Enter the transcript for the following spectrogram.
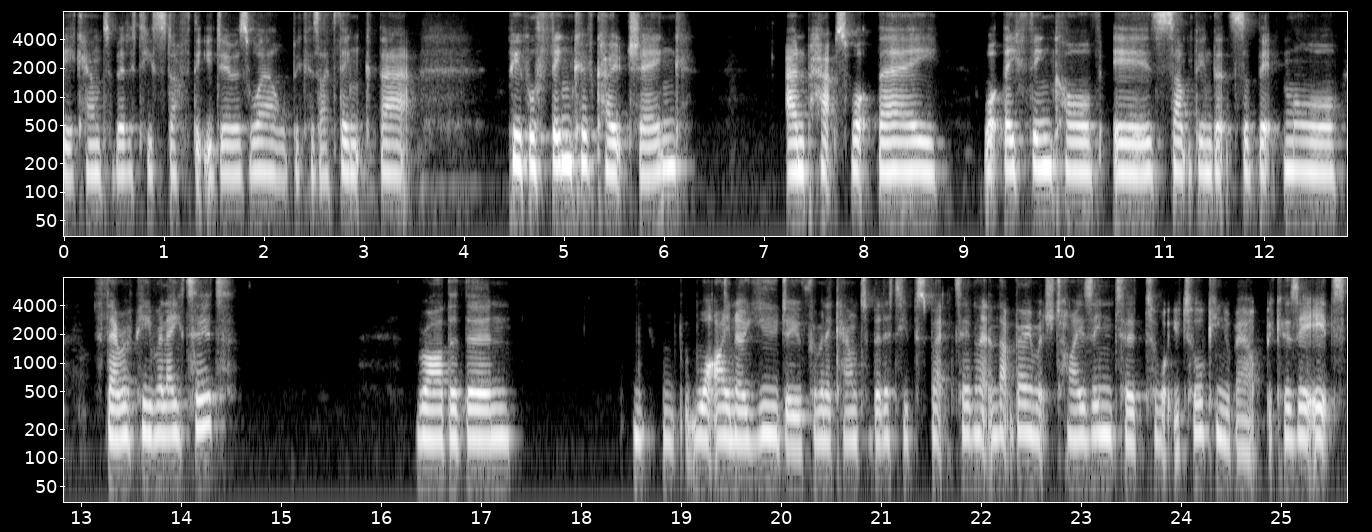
the accountability stuff that you do as well? Because I think that people think of coaching, and perhaps what they what they think of is something that's a bit more therapy related rather than what I know you do from an accountability perspective, and, and that very much ties into to what you're talking about because it, it's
